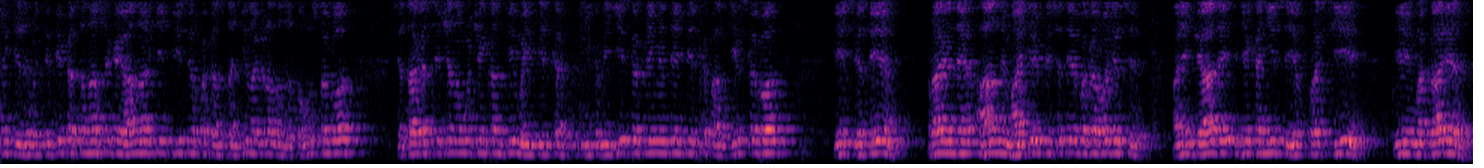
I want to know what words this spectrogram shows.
Наших и живых святых отца нашего Иоанна архиепископа Константина Града Златоустого, святого священномученика Конфима, епископа Никомедийского Климента, епископа Анкирского, и святые праведные Анны, Матери Пресвятые Богородицы, Олимпиады, Деканисы, Евпроксии и Макария,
